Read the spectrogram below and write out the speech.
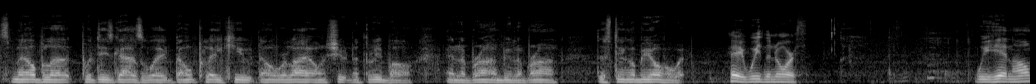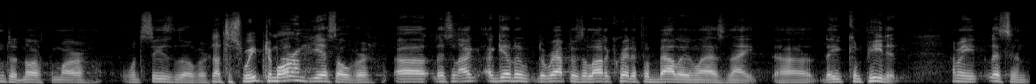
smell blood, put these guys away, don't play cute, don't rely on shooting the three ball, and LeBron be LeBron, this thing will be over with. Hey, we the North. We heading home to North tomorrow when the season's over. That's a sweep tomorrow? Uh, yes, over. Uh, listen, I, I give the, the, Raptors a lot of credit for battling last night. Uh, they competed. I mean, listen,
